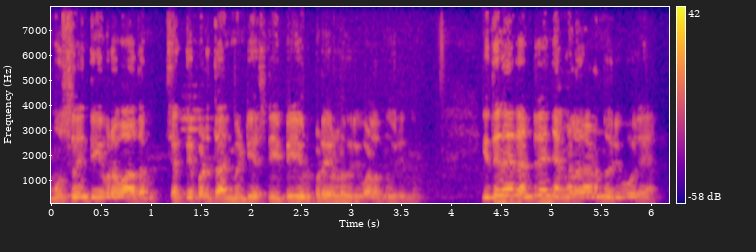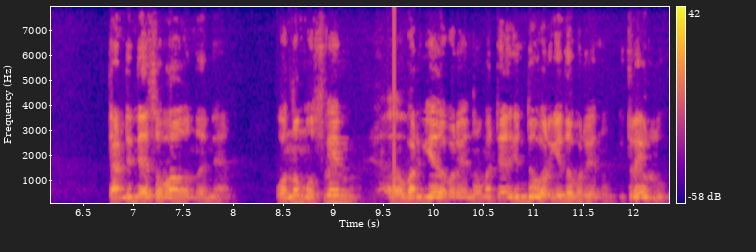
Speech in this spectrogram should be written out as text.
മുസ്ലിം തീവ്രവാദം ശക്തിപ്പെടുത്താൻ വേണ്ടി എസ് ഡി പി ഉൾപ്പെടെയുള്ളവർ വളർന്നു വരുന്നു. ഇതിനെ രണ്ടിനെ ഞങ്ങൾ കാണുന്ന ഒരുപോലെയാണ്. രണ്ടിന്റെ സ്വഭാവം ഒന്ന് തന്നെയാണ്. ഒന്ന് മുസ്ലിം വർഗീയത പറയുന്നു. മറ്റേ ഹിന്ദു വർഗീയത പറയുന്നു. ഇത്രയേ ഉള്ളൂ.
